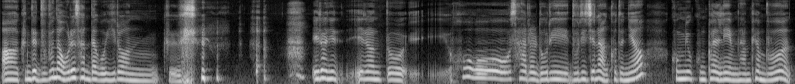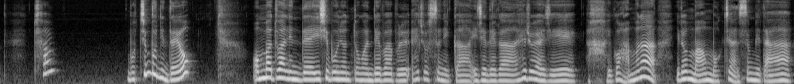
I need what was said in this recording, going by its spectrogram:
아, 근데 누구나 오래 산다고 이런, 그, 이런, 이런 또, 호사를 누리, 누리지는 않거든요. 0608님 남편분. 참, 멋진 분인데요? 엄마도 아닌데 25년 동안 내 밥을 해줬으니까 이제 내가 해줘야지. 아, 이거 아무나 이런 마음 먹지 않습니다.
